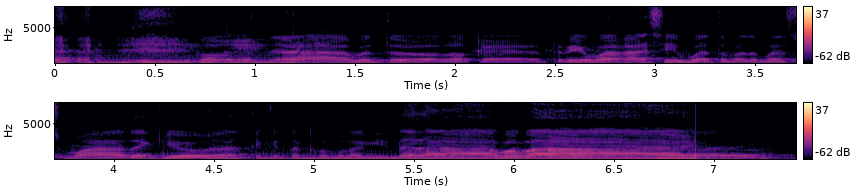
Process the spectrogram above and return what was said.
Jin. Ya, betul. Oke. Terima kasih buat teman-teman semua. Thank you. Nanti kita ketemu lagi. Dadah. Bye. -bye. Bye.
